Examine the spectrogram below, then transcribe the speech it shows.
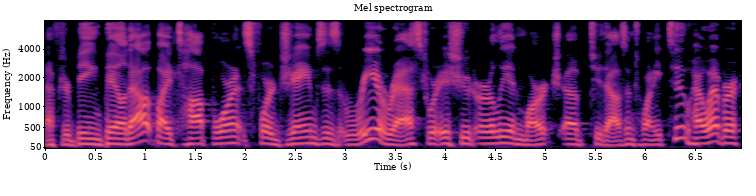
After being bailed out by top warrants for James's rearrest were issued early in March of 2022. However,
